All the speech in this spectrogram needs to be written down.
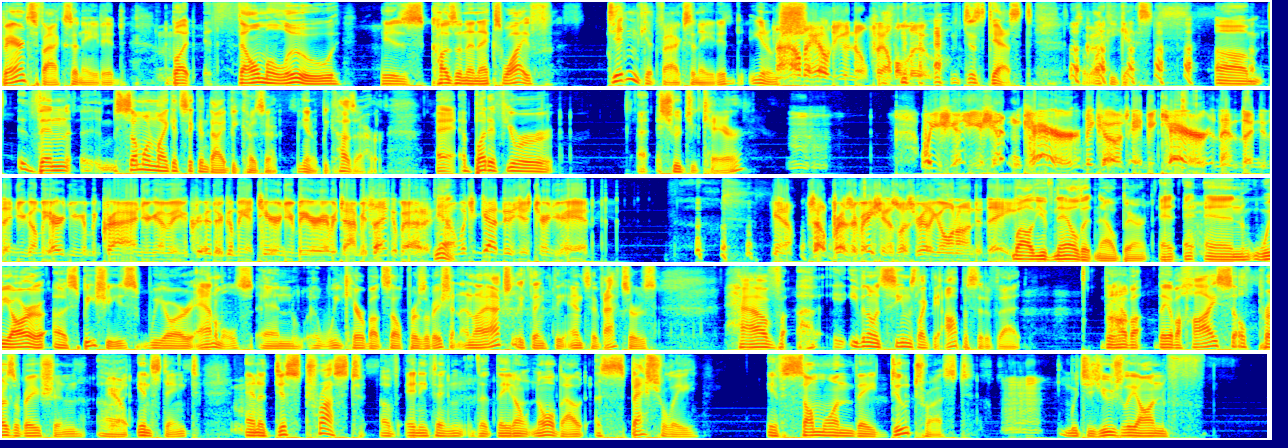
Barrett's vaccinated, but Thelma Lou, his cousin and ex-wife, didn't get vaccinated, you know, Now, how the hell do you know Thelma Lou? just guessed. It's a lucky guess. Um, then uh, someone might get sick and die because of you know because of her. Uh, but if you're, uh, should you care? Well, you, should, you shouldn't care because if you care, then then, then you're going to be hurting, you're going to be crying, you're going to be there's going to be a tear in your beer every time you think about it. You Yeah. know what you got to do is just turn your head. You know, self-preservation is what's really going on today. Well, you've nailed it now, Baron. And, and, and we are a species, we are animals, and we care about self preservation. And I actually think the anti vaxxers have, uh, even though it seems like the opposite of that, they have a they have a high self preservation uh, Yeah. instinct and a distrust of anything that they don't know about, especially if someone they do trust, which is usually on,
